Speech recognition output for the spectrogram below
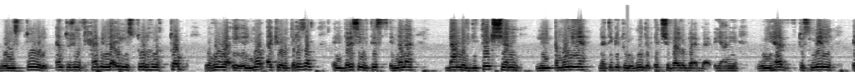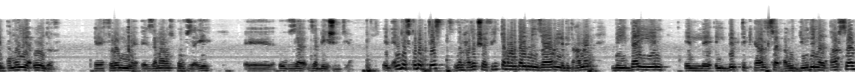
وال stool antigen في الحقيقة بنلاقي ال stool هو ال top وهو إيه ال more accurate result ال breathing test إن أنا بعمل detection للأمونيا نتيجة وجود ال H. pylori يعني we have to smell الأمونيا odor from the mouth of the إيه of the patient يعني. ال endoscopic test زي ما حضرتك شايفين طبعا ده المنظار اللي بيتعمل بيبين ال peptic ulcer أو ال duodenal ulcer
